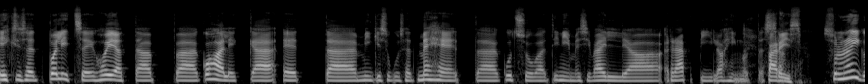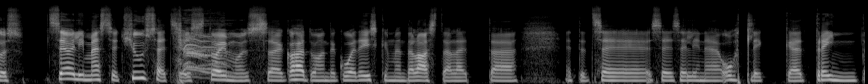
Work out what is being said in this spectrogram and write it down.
Ehk siis, et politsei hoiatab äh, kohalikke, et äh, mingisugused mehed kutsuvad inimesi välja räpilahingutesse. sul on õigus, see oli Massachusettsis, toimus kahe tuhande kuueteistkümnendal aastal, et, et, et see, see selline ohtlik trend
